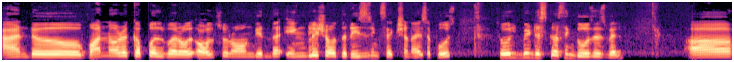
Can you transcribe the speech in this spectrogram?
and uh, one or a couple were also wrong in the English or the reasoning section I suppose so we'll be discussing those as well uh,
